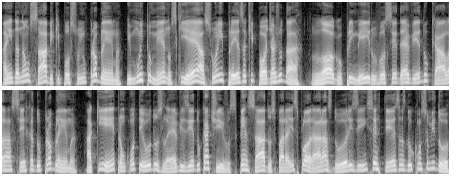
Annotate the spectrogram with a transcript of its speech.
ainda não sabe que possui um problema e muito menos que é a sua empresa que pode ajudar. Logo, primeiro você deve educá-la acerca do problema. Aqui entram conteúdos leves e educativos, pensados para explorar as dores e incertezas do consumidor.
